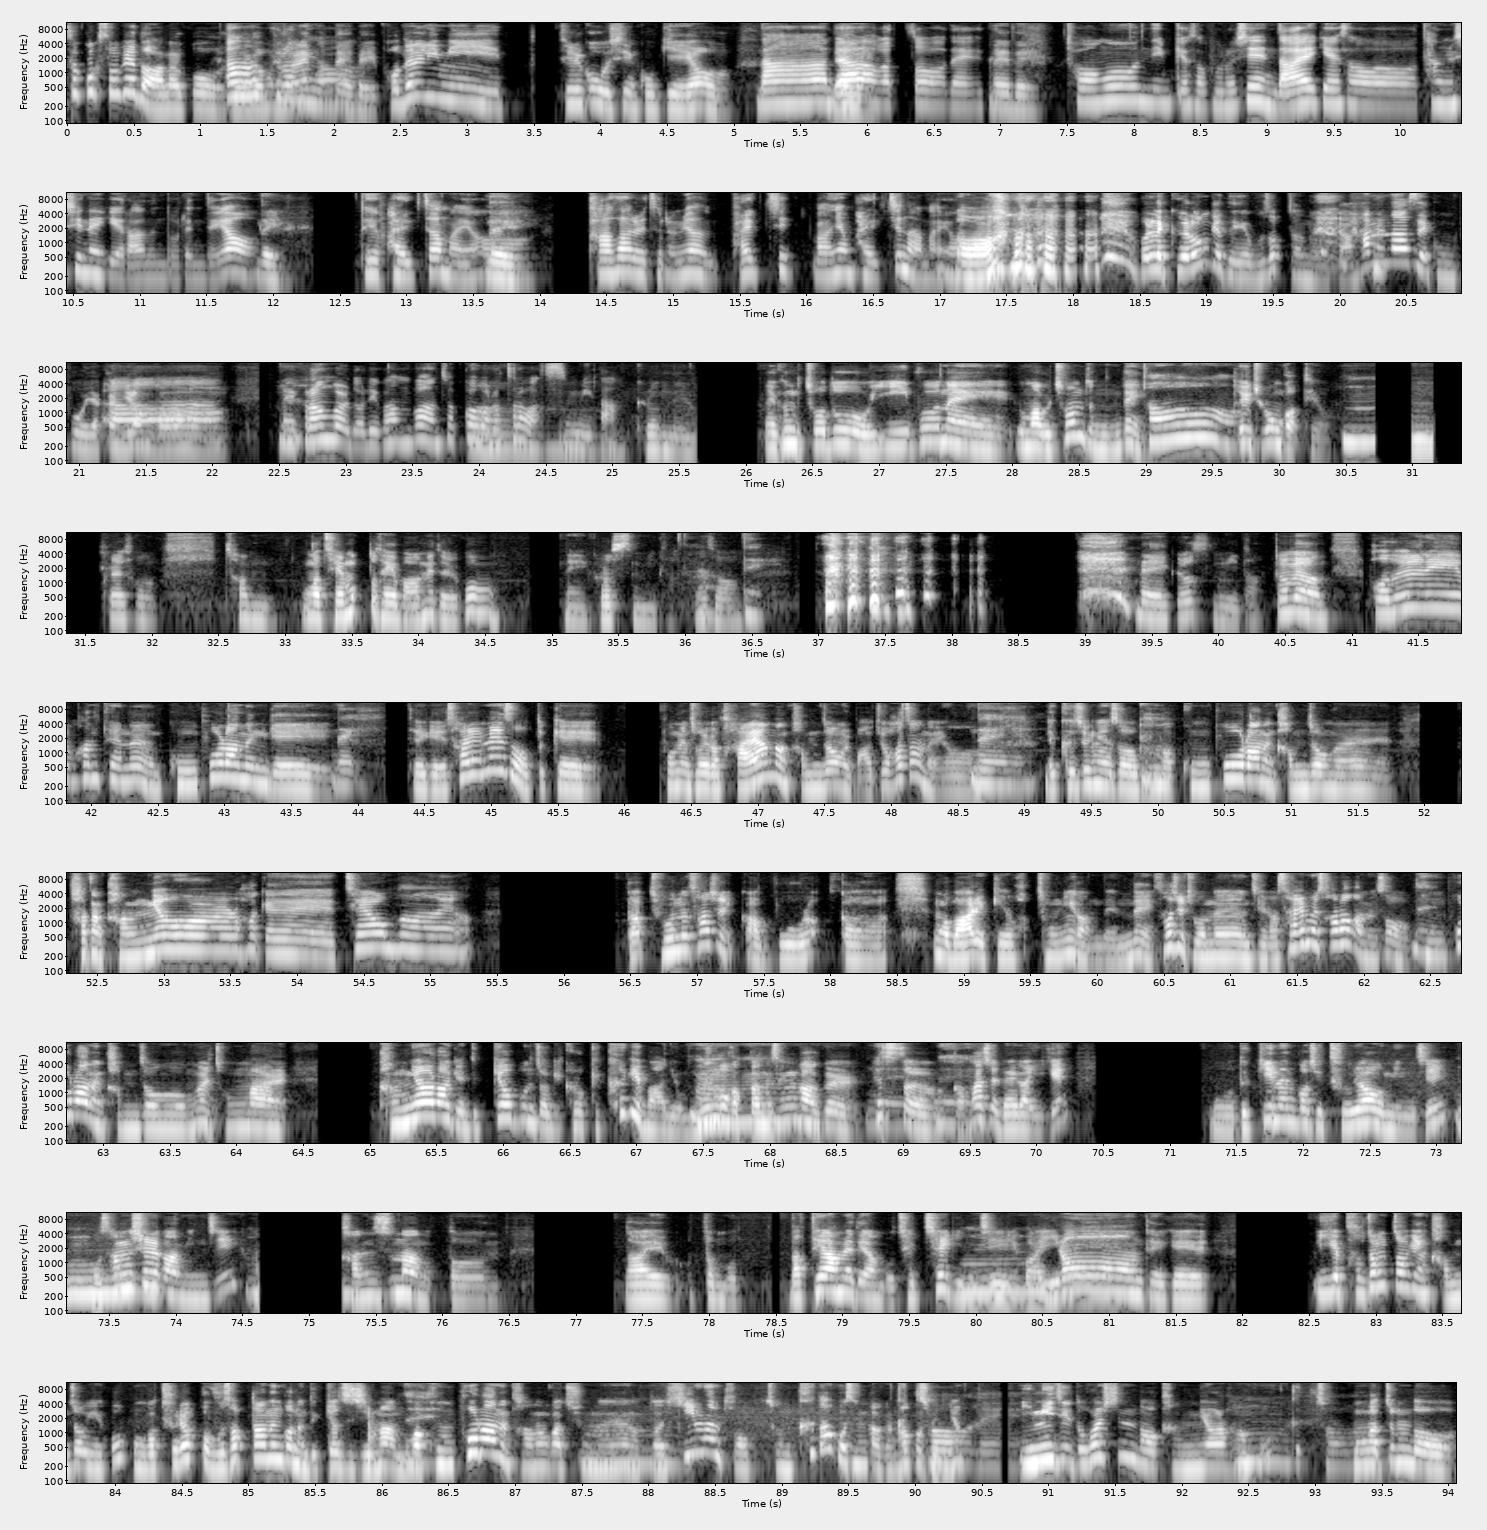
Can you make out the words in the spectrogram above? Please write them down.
첫 곡 소개도 안 하고 아, 저희가 방송을 그러네요. 했는데 네 버들님이 들고 오신 곡이에요. 나, 네. 나 맞죠. 네. 그 네네 정호님께서 부르신 나에게서 당신에게라는 노래인데요. 네 되게 밝잖아요. 네. 가사를 들으면 밝지 마냥 밝진 않아요. 어. 원래 그런 게 되게 무섭잖아요. 그러니까 한낮의 공포 약간 이런 아, 거. 네 그런 걸 노리고 한번 첫 곡으로 아, 틀어봤습니다. 그렇네요. 네, 근데 저도 이분의 음악을 처음 듣는데 어, 되게 좋은 것 같아요. 음. 그래서 참 뭔가 제목도 되게 마음에 들고 네 그렇습니다. 그래서 네. 네 그렇습니다. 그러면 버들님한테는 공포라는 게 네. 되게 삶에서 어떻게 보면 저희가 다양한 감정을 마주하잖아요. 네. 근데 그 중에서 뭔가 공포라는 감정을 가장 강렬하게 체험하. 그러니까 저는 사실 아 뭐랄까 뭔가 말이 이렇게 확 정리가 안 되는데 사실 저는 제가 삶을 살아가면서 네. 공포라는 감정을 정말 강렬하게 느껴본 적이 그렇게 크게 많이 없는 것 같다는 음. 생각을 네, 했어요. 네. 그러니까 사실 내가 이게 뭐 느끼는 것이 두려움인지 음. 뭐 상실감인지 단순한 어떤 나의 어떤 뭐 나태함에 대한 뭐 죄책인지 음, 막 이런 되게 이게 부정적인 감정이고 뭔가 두렵고 무섭다는 거는 느껴지지만 뭔가 네. 공포라는 단어가 주는 음. 어떤 힘은 더 저는 크다고 생각을 하거든요. 그쵸, 네. 이미지도 훨씬 더 강렬하고 음. 뭔가 좀 더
